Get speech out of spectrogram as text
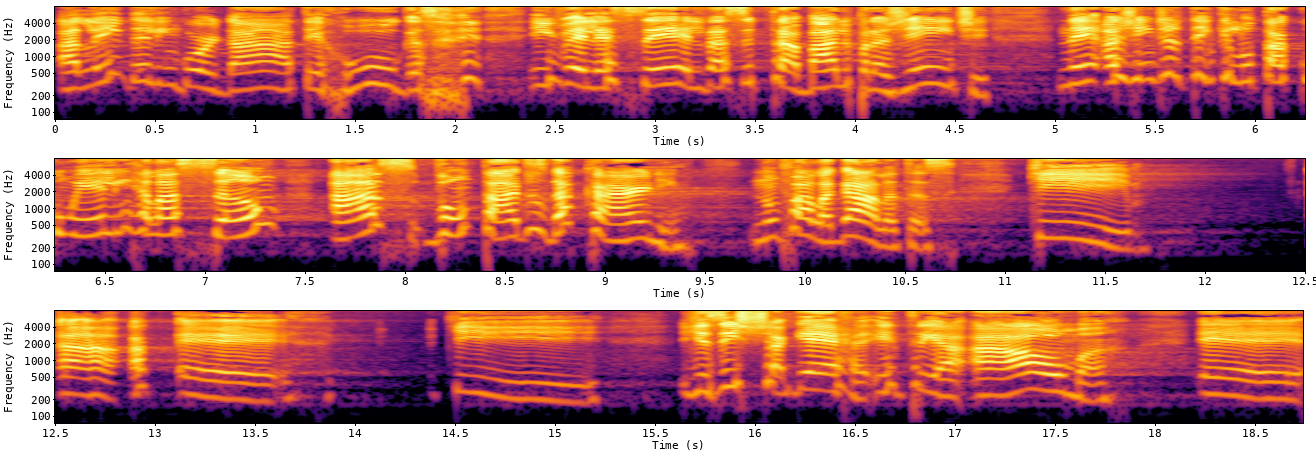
além dele engordar, ter rugas, envelhecer, ele dá esse trabalho para a gente, né? a gente já tem que lutar com ele em relação às vontades da carne. Não fala, Gálatas, que a, a, é, que existe a guerra entre a, a alma, é,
